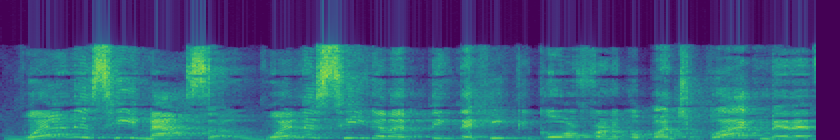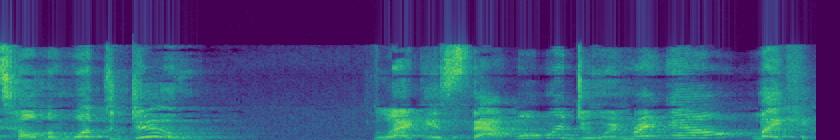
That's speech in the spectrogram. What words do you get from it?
when is he massa? When is he gonna think that he could go in front of a bunch of black men and tell them what to do? Like, is that what we're doing right now? Like,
